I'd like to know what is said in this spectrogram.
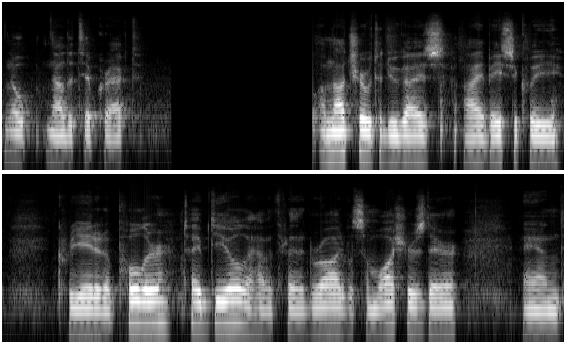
Nope, now the tip cracked. I'm not sure what to do guys. I basically created a puller type deal. I have a threaded rod with some washers there and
